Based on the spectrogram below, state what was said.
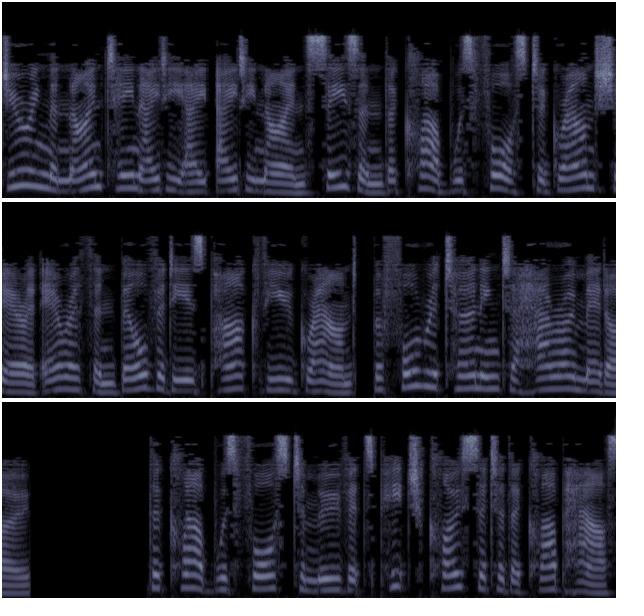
During the 1988–89 season the club was forced to groundshare at Erith and Belvedere's Park View ground, before returning to Harrow Meadow. The club was forced to move its pitch closer to the clubhouse,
